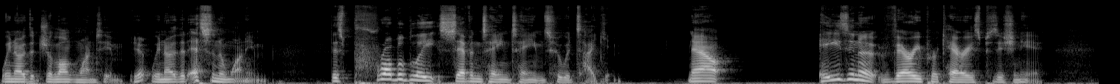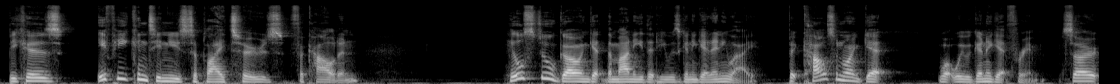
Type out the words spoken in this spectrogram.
We know that Geelong want him. Yep. We know that Essendon want him. There's probably 17 teams who would take him. Now, he's in a very precarious position here because if he continues to play twos for Carlton, he'll still go and get the money that he was going to get anyway, but Carlton won't get what we were going to get for him. So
